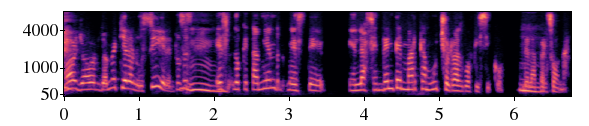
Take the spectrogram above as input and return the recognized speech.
¿no? Yo, yo me quiero lucir. Entonces, mm. es lo que también, este, el ascendente marca mucho el rasgo físico de la mm. persona.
